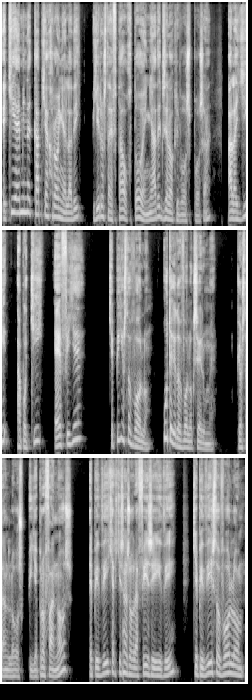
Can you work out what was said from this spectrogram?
Εκεί έμεινε κάποια χρόνια, δηλαδή γύρω στα 7, 8, 9, δεν ξέρω ακριβώς πόσα. Αλλά από εκεί έφυγε και πήγε στο Βόλο. Ούτε για το Βόλο ξέρουμε ποιος ήταν ο λόγος που πήγε. Προφανώς, επειδή είχε αρχίσει να ζωγραφίζει ήδη και επειδή στο Βόλο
